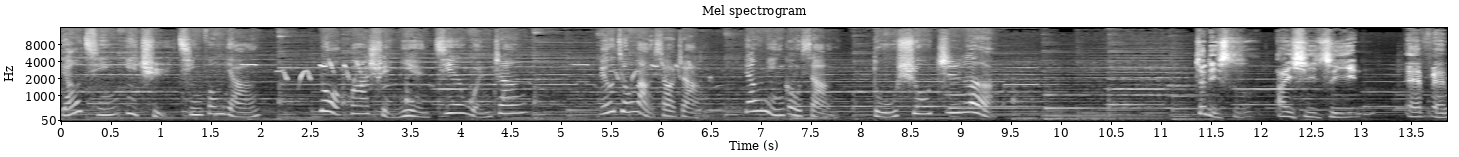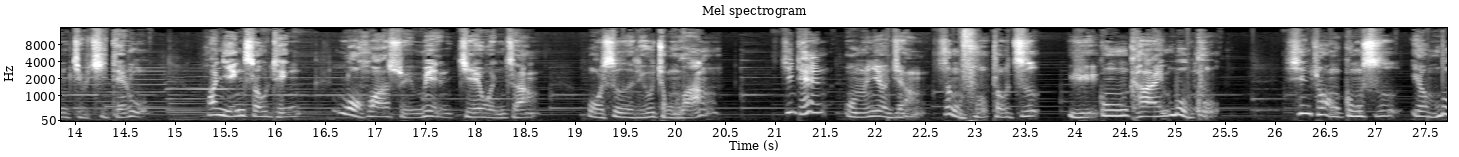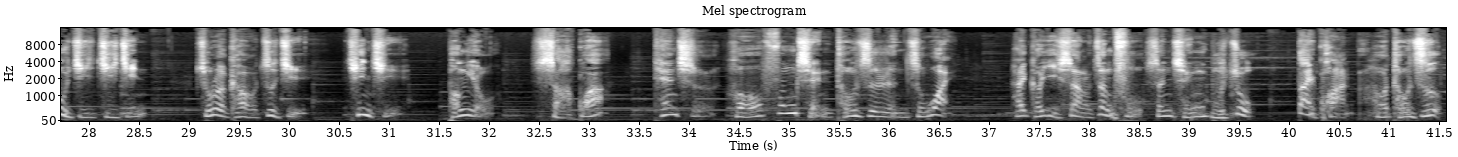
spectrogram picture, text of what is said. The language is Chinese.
瑶琴一曲清风扬，落花水面皆文章。刘炯朗校长邀您共享读书之乐。这里是爱惜之音 FM 九七点五，欢迎收听《落花水面皆文章》，我是刘炯朗。今天我们要讲政府投资与公开募股。新创公司要募集基金。除了靠自己、亲戚、朋友、傻瓜、天使和风险投资人之外，还可以向政府申请补助、贷款和投资，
